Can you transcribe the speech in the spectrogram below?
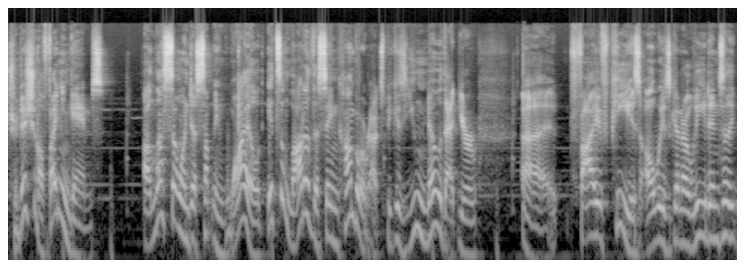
Traditional fighting games, unless someone does something wild, it's a lot of the same combo routes because you know that your uh, 5P is always going to lead into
